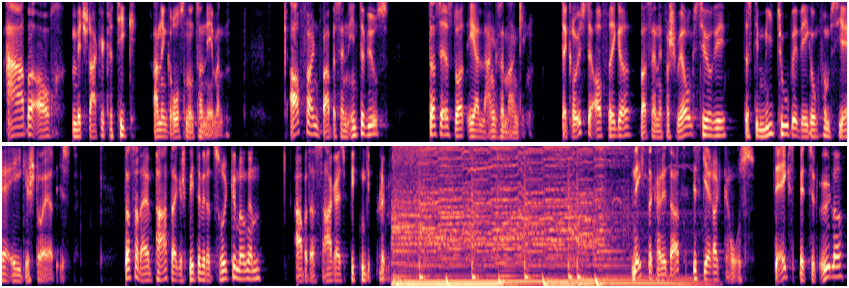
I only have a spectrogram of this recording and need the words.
aber auch mit starker Kritik an den großen Unternehmen. Auffallend war bei seinen Interviews, dass er es dort eher langsam anging. Der größte Aufreger war seine Verschwörungstheorie, dass die MeToo-Bewegung vom CIA gesteuert ist. Das hat er ein paar Tage später wieder zurückgenommen, aber der Saga ist bicken geblieben. Nächster Kandidat ist Gerald Groß. Der Ex-BZÖler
